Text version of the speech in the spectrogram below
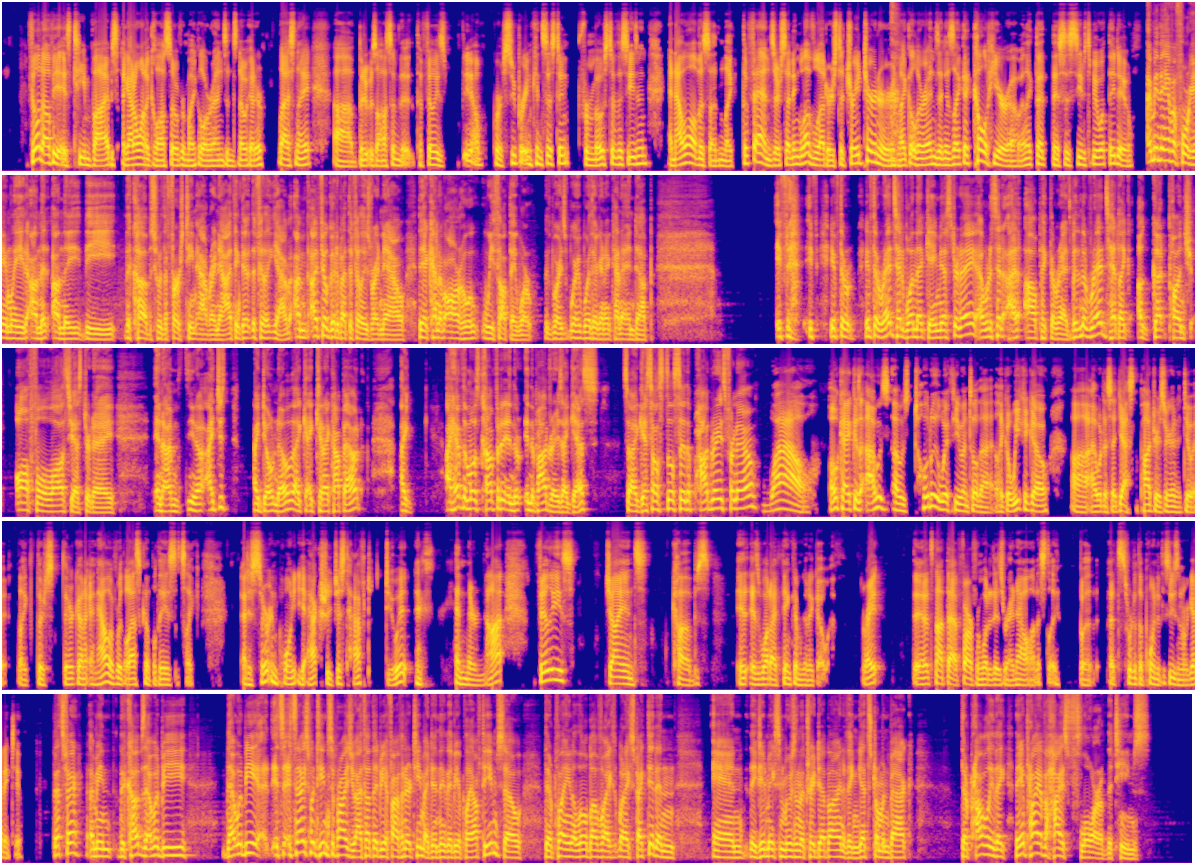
Philadelphia is team vibes. Like I don't want to gloss over Michael Lorenzen's no hitter last night, uh, but it was awesome. The, the Phillies, you know, were super inconsistent for most of the season, and now all of a sudden, like the fans are sending love letters to Trea Turner, and Michael Lorenzen is like a cult hero. I like that. This is, seems to be what they do. I mean, they have a four game lead on the on the the the Cubs, who are the first team out right now. I think the, the Phillies. Yeah, I'm, I feel good about the Phillies right now. They kind of are who we thought they were, where, where they're going to kind of end up if if if the if the Reds had won that game yesterday, I would have said I, will pick the Reds. But then the Reds had like a gut punch, awful loss yesterday, and I'm you know I just I don't know. Like, can I cop out? I I have the most confident in the in the Padres, I guess. So I guess I'll still say the Padres for now. Wow. Okay, because I was I was totally with you until that. Like a week ago, uh, I would have said yes, the Padres are going to do it. Like there's they're going to. And now over the last couple days, it's like at a certain point, you actually just have to do it, and they're not. Phillies, Giants, Cubs is, is what I think I'm going to go with. Right? That's not that far from what it is right now, honestly. But that's sort of the point of the season we're getting to. That's fair. I mean, the Cubs that would be that would be it's it's nice when teams surprise you. I thought they'd be a 500 team. I didn't think they'd be a playoff team. So they're playing a little above what I, what I expected, and and they did make some moves on the trade deadline. If they can get Stroman back, they're probably they they probably have the highest floor of the teams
